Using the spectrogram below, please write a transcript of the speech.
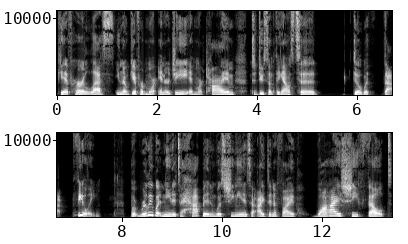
give her less, you know, give her more energy and more time to do something else to deal with that feeling. But really what needed to happen was she needed to identify why she felt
